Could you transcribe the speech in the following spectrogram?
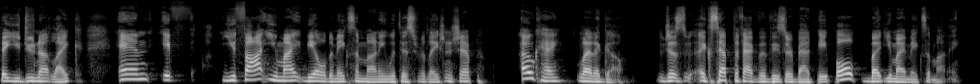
that you do not like. And if you thought you might be able to make some money with this relationship, okay, let it go. Just accept the fact that these are bad people, but you might make some money.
